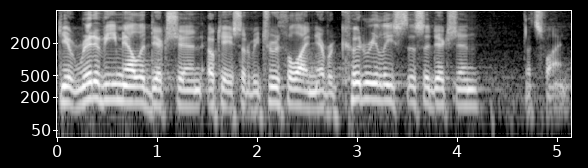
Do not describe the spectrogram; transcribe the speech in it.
Get rid of email addiction. Okay, so to be truthful, I never could release this addiction. That's fine.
